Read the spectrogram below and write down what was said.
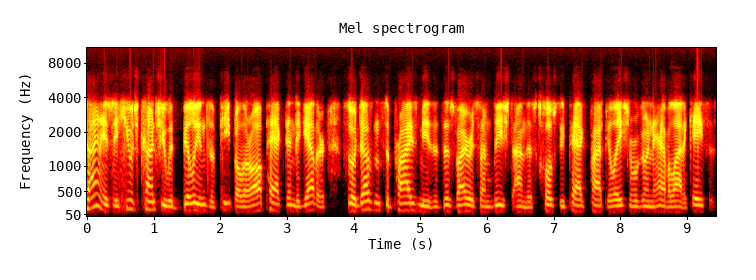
China is a huge country with billions of people. They're all packed in together, so it doesn't surprise me that this virus unleashed on this closely packed population, we're going to have a lot of cases.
